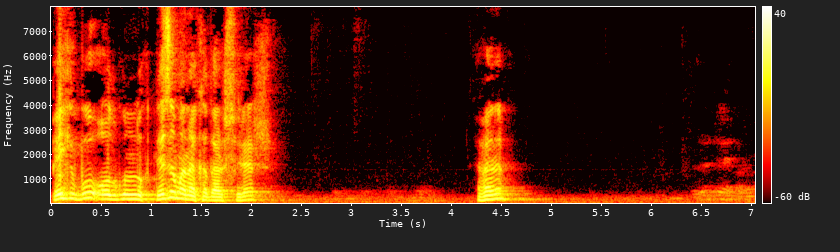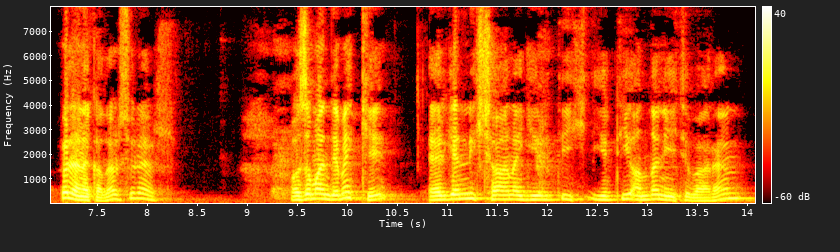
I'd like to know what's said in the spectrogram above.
Peki bu olgunluk ne zamana kadar sürer? Efendim? Ölene kadar sürer. O zaman demek ki ergenlik çağına girdiği, girdiği andan itibaren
